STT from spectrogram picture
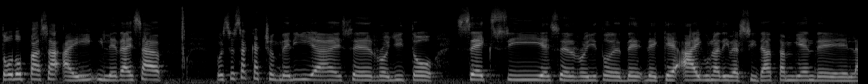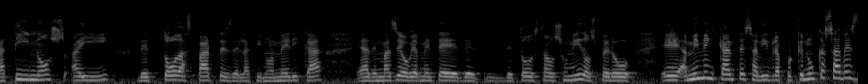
todo pasa ahí y le da esa pues esa cachondería, ese rollito sexy, ese rollito de, que hay una diversidad también de latinos ahí, de todas partes de Latinoamérica, además de obviamente de, de todo Estados Unidos, pero eh, a mí me encanta esa vibra porque nunca sabes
